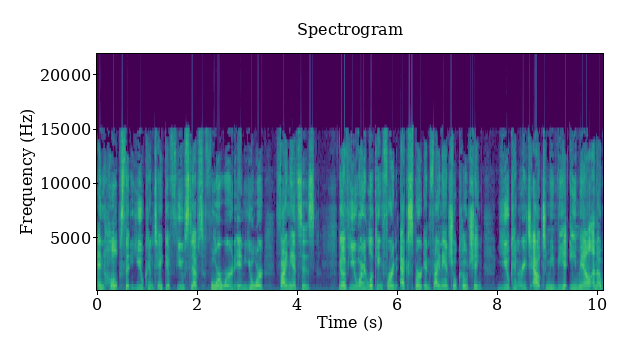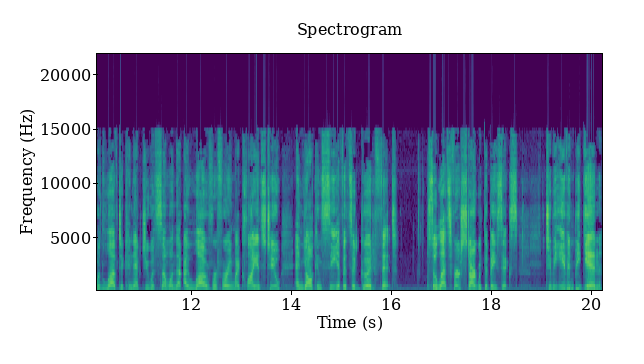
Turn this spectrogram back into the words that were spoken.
in hopes that you can take a few steps forward in your finances. Now, if you are looking for an expert in financial coaching, you can reach out to me via email, and I would love to connect you with someone that I love referring my clients to, and y'all can see if it's a good fit. So, let's first start with the basics. To be even begin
